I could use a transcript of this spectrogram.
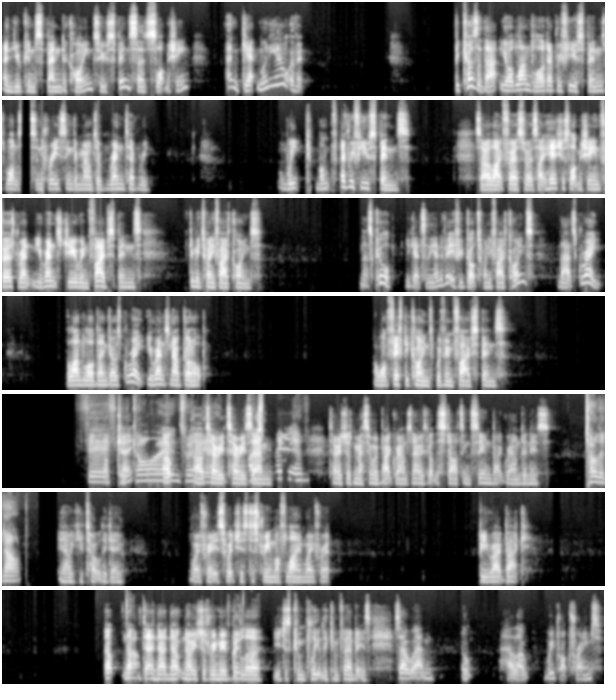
And you can spend a coin to spin said slot machine and get money out of it. Because of that, your landlord every few spins wants an increasing amount of rent every week, month, every few spins. So, like, first, of all, it's like, here's your slot machine, first rent, your rent's due in five spins, give me 25 coins. That's cool. You get to the end of it. If you've got 25 coins, that's great. The landlord then goes, Great, your rent's now gone up. I want 50 coins within five spins. 50 Okay. coins. Oh, Terry, Terry's five um. Terry's just messing with backgrounds now. He's got the starting soon background in his. Totally don't. Yeah, you totally do. Wait for it. It switches to stream offline. Wait for it. Be right back. Oh no, No. no, no, no! He's just removed the blur. You just completely confirmed it is. So, um, oh, hello. We dropped frames.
